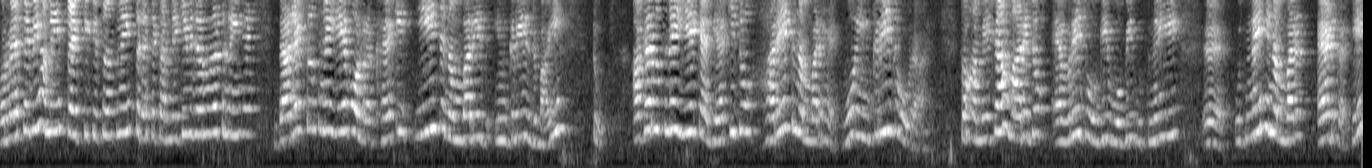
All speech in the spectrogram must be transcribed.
और वैसे भी हमें इस टाइप के क्वेश्चन में इस तरह से करने की भी ज़रूरत नहीं है। डायरेक्ट उसने ये बोल रखा है कि each number is increase by two अगर उसने ये कह दिया कि जो हर एक नंबर है, वो इंक्रीज हो रहा है तो हमेशा हमारे जो एवरेज होगी, वो भी उतने ही उतने ही नंबर ऐड करके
